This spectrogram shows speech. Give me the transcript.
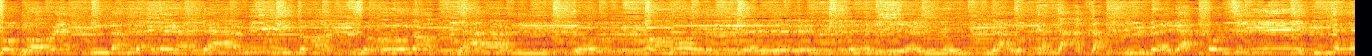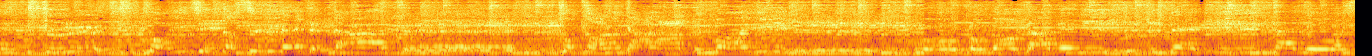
んだ女神とその誕生で永遠の名を語った夢が落ちてくるもう一度全てだって心があってもいいもうこのために生きていたのはす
